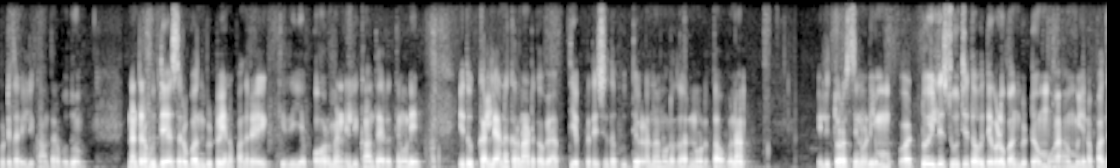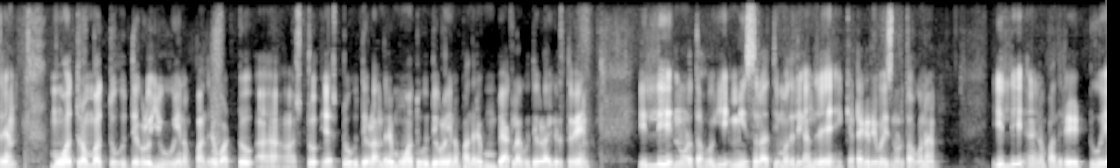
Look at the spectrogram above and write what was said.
ಕೊಟ್ಟಿದ್ದಾರೆ. ಇಲ್ಲಿ ಕಾಣ್ತಾ ಇರ್ಬೋದು. ನಂತರ ಹುದ್ದೆ ಹೆಸರು ಬಂದುಬಿಟ್ಟು ಏನಪ್ಪ ಅಂದರೆ ಕಿರಿಯ ಪವರ್ಮ್ಯಾನ್ ಇಲ್ಲಿ ಕಾಣ್ತಾ ಇರುತ್ತೆ ನೋಡಿ. ಇದು ಕಲ್ಯಾಣ ಕರ್ನಾಟಕ ವ್ಯಾಪ್ತಿಯ ಪ್ರದೇಶದ ಹುದ್ದೆಗಳನ್ನು ನೋಡೋದ, ನೋಡ್ತಾ ಹೋಗೋಣ. ಇಲ್ಲಿ ತೋರಿಸ್ತೀನಿ ನೋಡಿ. ಒಟ್ಟು ಇಲ್ಲಿ ಸೂಚಿತ ಹುದ್ದೆಗಳು ಬಂದುಬಿಟ್ಟು ಏನಪ್ಪ ಅಂದರೆ ಮೂವತ್ತೊಂಬತ್ತು ಹುದ್ದೆಗಳು. ಇವು ಏನಪ್ಪ ಅಂದರೆ ಒಟ್ಟು ಅಷ್ಟು, ಎಷ್ಟು ಹುದ್ದೆಗಳು ಅಂದರೆ ಮೂವತ್ತು ಹುದ್ದೆಗಳು ಏನಪ್ಪ ಅಂದರೆ ಬ್ಯಾಕ್ಲಾಗ್ ಹುದ್ದೆಗಳಾಗಿರ್ತವೆ. ಇಲ್ಲಿ ನೋಡ್ತಾ ಹೋಗಿ ಮೀಸಲಾತಿ ಮೊದಲಿಗೆ ಅಂದರೆ ಕ್ಯಾಟಗರಿ ವೈಸ್ ನೋಡ್ತಾ ಹೋಗೋಣ. ಇಲ್ಲಿ ಏನಪ್ಪ ಅಂದರೆ two A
